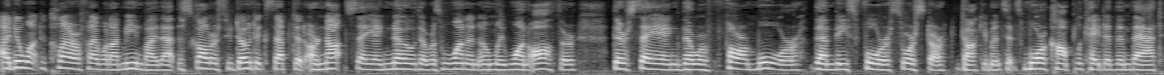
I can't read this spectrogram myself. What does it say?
I do want to clarify what I mean by that. The scholars who don't accept it are not saying, no, there was one and only one author. They're saying there were far more than these four source doc- documents. It's more complicated than that,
